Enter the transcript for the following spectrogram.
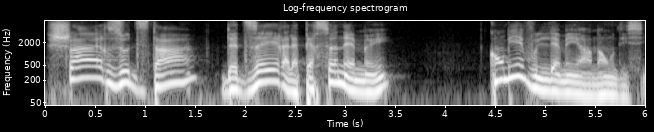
chers auditeurs, de dire à la personne aimée combien vous l'aimez en ondes ici?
